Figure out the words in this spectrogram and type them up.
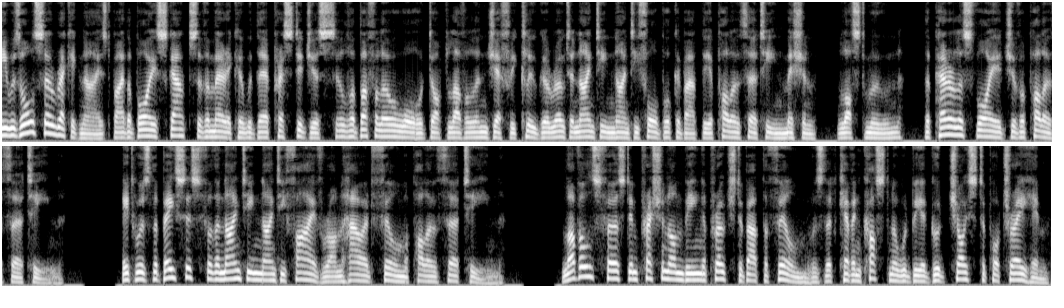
He was also recognized by the Boy Scouts of America with their prestigious Silver Buffalo Award. Lovell and Jeffrey Kluger wrote a 1994 book about the Apollo 13 mission, Lost Moon, the Perilous Voyage of Apollo 13. It was the basis for the 1995 Ron Howard film Apollo 13. Lovell's first impression on being approached about the film was that Kevin Costner would be a good choice to portray him,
